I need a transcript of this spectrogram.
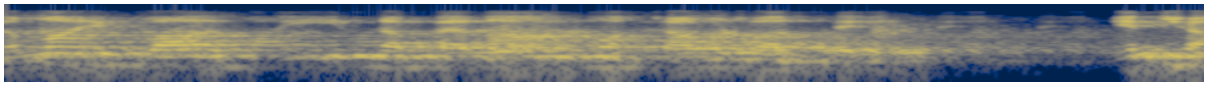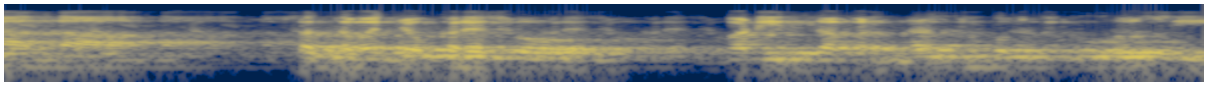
نواں اقبال دین دا پیغام پہنچاون واسطے انشاءاللہ سب توجہ کرے سو، بڑی زبردست گفتگو ہو سی۔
